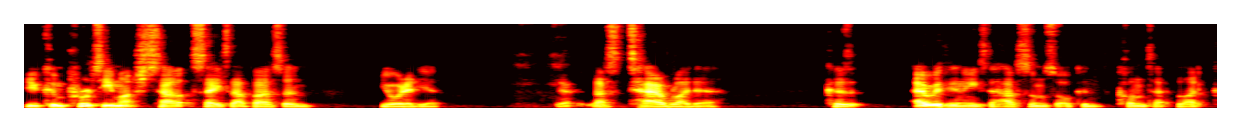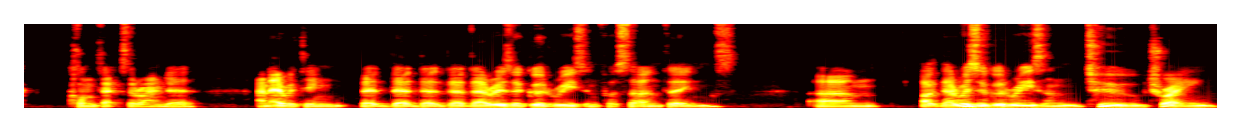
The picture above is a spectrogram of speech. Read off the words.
you can pretty much tell, say to that person you're an idiot Yeah. that's a terrible idea because everything needs to have some sort of con- context, like context around it, and everything. That there, there, there, there is a good reason for certain things. Um, like there is a good reason to train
